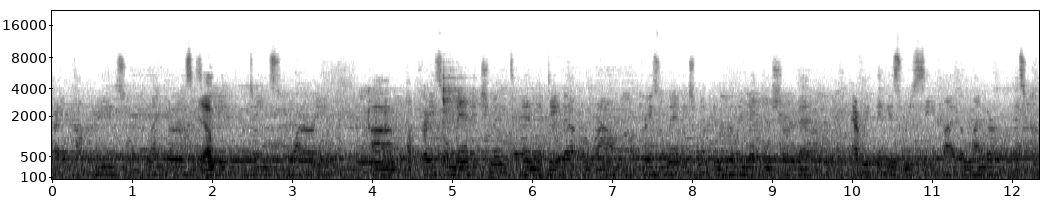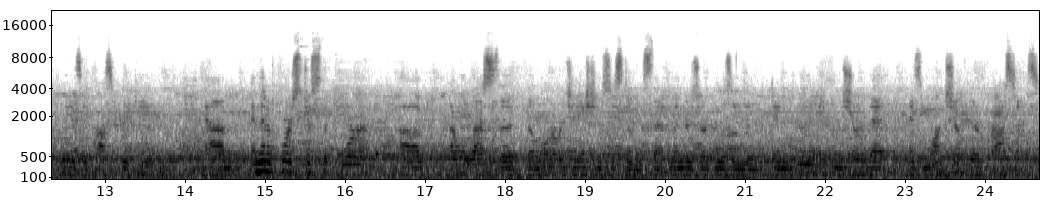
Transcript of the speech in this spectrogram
title companies or lenders as Yep. it pertains to wiring, um, appraisal management, and the data around appraisal management, and really making sure that everything is received by the lender as quickly as they possibly can. Um, and then of course just the core uh, LOS, the, the loan origination systems that lenders are using, and, and really making sure that as much of their process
